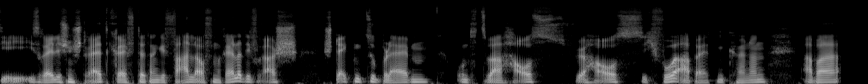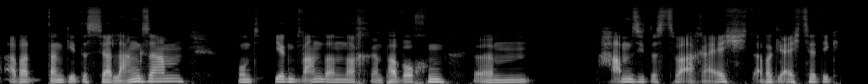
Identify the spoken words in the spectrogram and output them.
die israelischen Streitkräfte dann Gefahr laufen, relativ rasch stecken zu bleiben und zwar Haus für Haus sich vorarbeiten können, aber, aber dann geht es sehr langsam und irgendwann dann nach ein paar Wochen ähm, haben sie das zwar erreicht, aber gleichzeitig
